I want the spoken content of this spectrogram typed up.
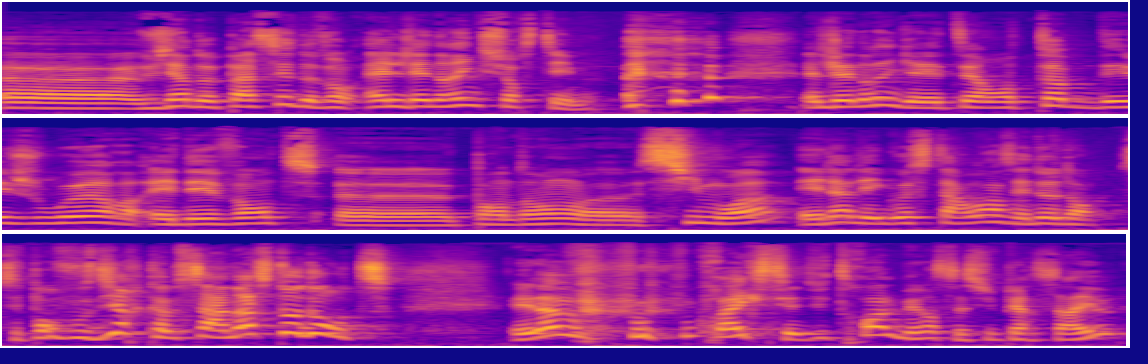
euh, vient de passer devant Elden Ring sur Steam. Elden Ring a été en top des joueurs et des ventes pendant 6 mois, et là Lego Star Wars est dedans. C'est pour vous dire comme ça un mastodonte Et là vous, vous croyez que c'est du troll, mais non c'est super sérieux,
